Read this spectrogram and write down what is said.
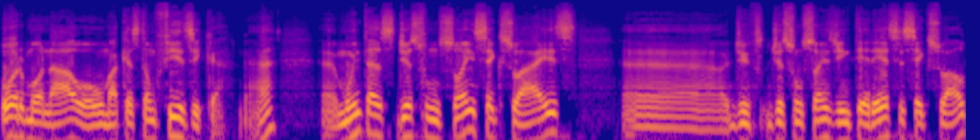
hormonal ou uma questão física, né? É, muitas disfunções sexuais Uh, disfunções de interesse sexual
